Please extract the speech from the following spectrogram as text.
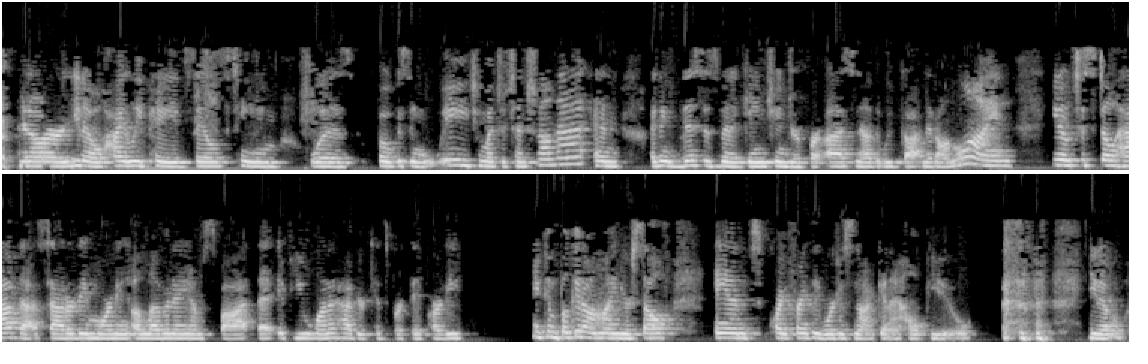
and our, you know, highly paid sales team was focusing way too much attention on that. And I think this has been a game changer for us now that we've gotten it online, you know, to still have that Saturday morning 11 a.m. spot that if you want to have your kid's birthday party, you can book it online yourself. And quite frankly, we're just not going to help you, you know,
